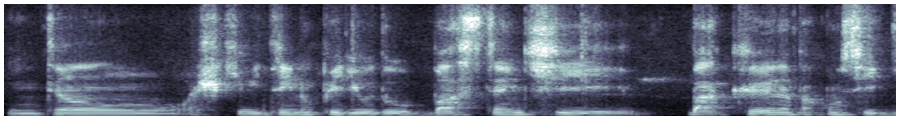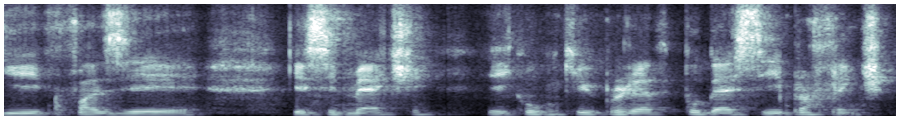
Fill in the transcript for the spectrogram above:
Então, acho que eu entrei num período bastante bacana para conseguir fazer esse match e com que o projeto pudesse ir para frente.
